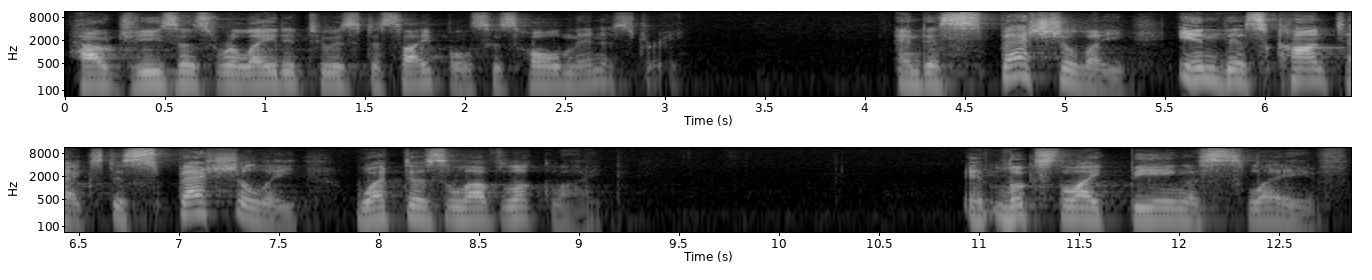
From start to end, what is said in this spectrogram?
How Jesus related to his disciples his whole ministry. And especially in this context, especially what does love look like? It looks like being a slave.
